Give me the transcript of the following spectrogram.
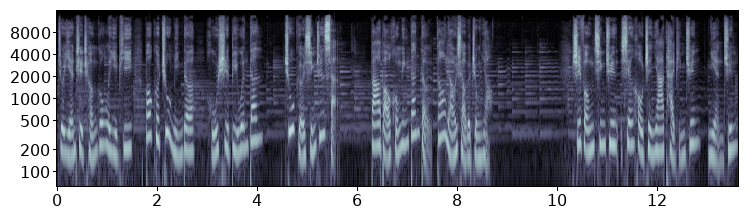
就研制成功了一批包括著名的胡氏避瘟丹、诸葛行军散、八宝红灵丹等高疗效的中药。时逢清军先后镇压太平军、捻军，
